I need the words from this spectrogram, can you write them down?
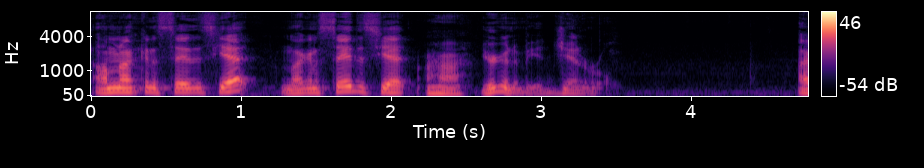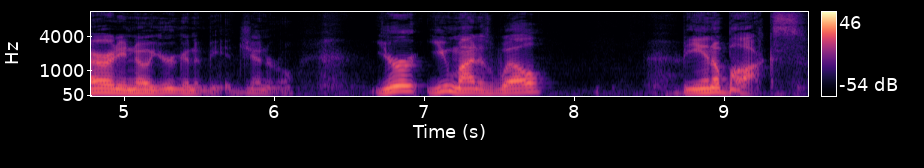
I'm not gonna say this yet. I'm not gonna say this yet. Uh-huh. You're gonna be a general. I already know you're gonna be a general. You're you might as well be in a box.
